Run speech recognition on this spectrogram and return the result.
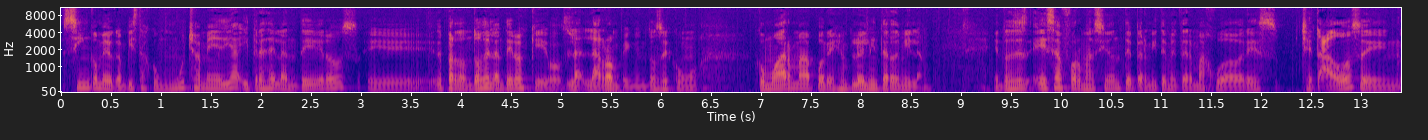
cinco mediocampistas con mucha media y tres delanteros, eh, perdón, dos delanteros que la, la, rompen. Entonces, como como arma, por ejemplo, el Inter de Milán. Entonces, esa formación te permite meter más jugadores chetados en,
